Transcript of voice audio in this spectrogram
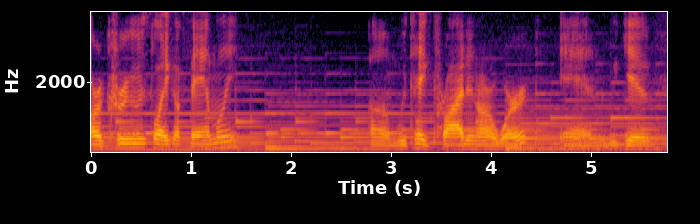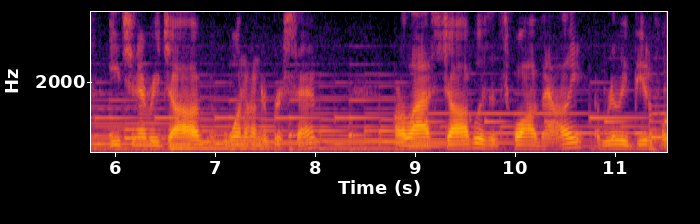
Our crew's like a family. Um, we take pride in our work and we give each and every job 100%. Our last job was at Squaw Valley, a really beautiful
